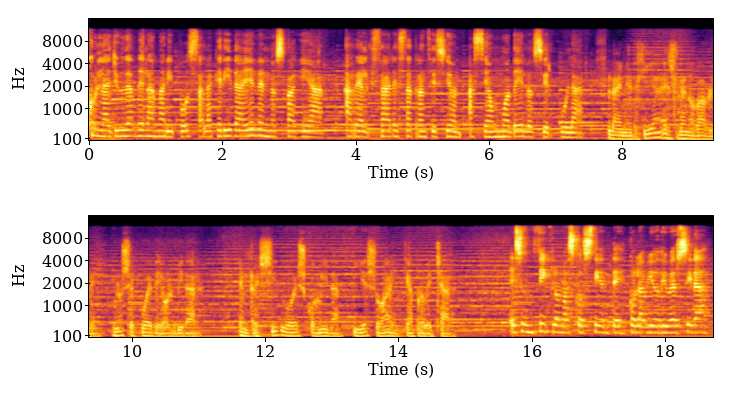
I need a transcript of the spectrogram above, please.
Con la ayuda de la mariposa, la querida Ellen nos va a guiar a realizar esta transición hacia un modelo circular. La energía es renovable, no se puede olvidar. El residuo es comida y eso hay que aprovechar. Es un ciclo más consciente con la biodiversidad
